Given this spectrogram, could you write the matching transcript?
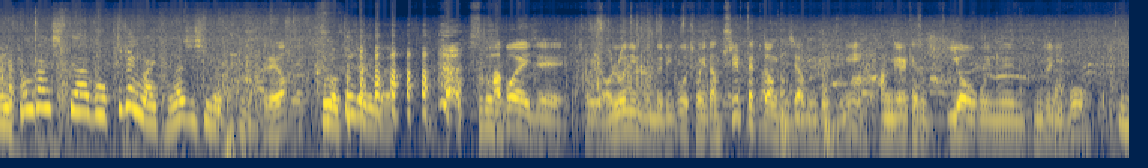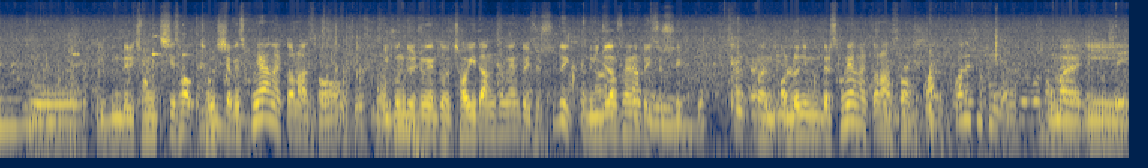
아니 평상시대하고 표정이 많이 달라지신 것 같아요. 그래요? 오늘 어떤 자리인가요? 과거에 이제 저희 언론인 분들이고 저희 당 출입했던 기자분들 중에 관계를 계속 이어오고 있는 분들이고 또 이분들이 정치 서, 정치적인 성향을 떠나서 이분들 중에 또 저희 당 성향도 있을 수도 있고 민주당 성향도 있을 수 있고 그런 언론인 분들의 성향을 떠나서 정말 이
